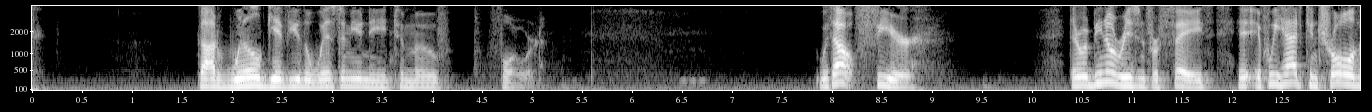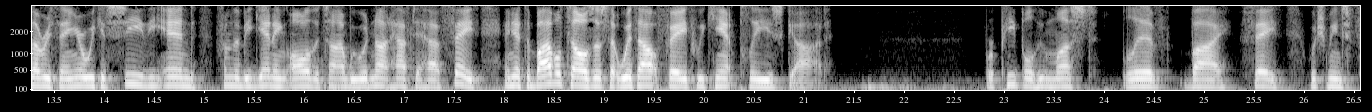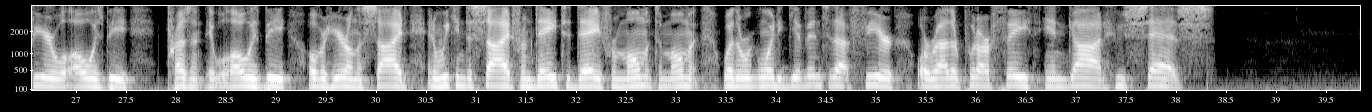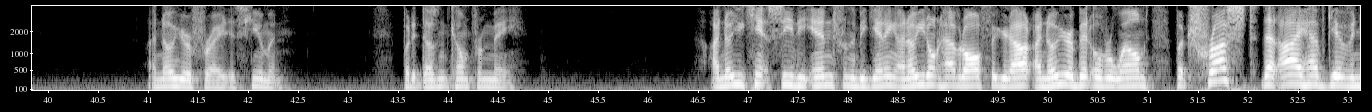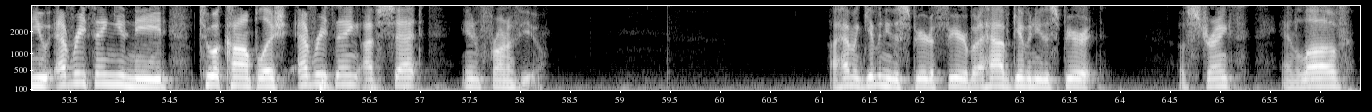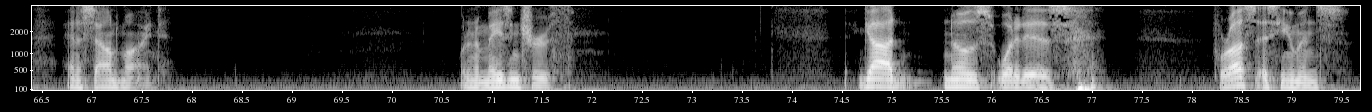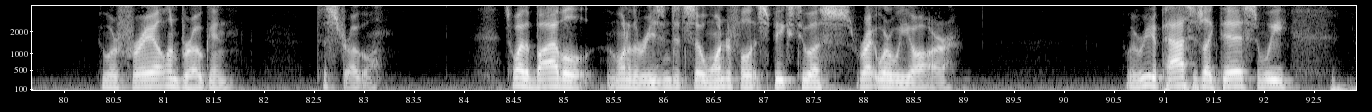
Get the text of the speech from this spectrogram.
God will give you the wisdom you need to move forward. Without fear, there would be no reason for faith. If we had control of everything or we could see the end from the beginning all the time, we would not have to have faith. And yet the Bible tells us that without faith, we can't please God. We're people who must live by faith, which means fear will always be present. It will always be over here on the side, and we can decide from day to day, from moment to moment, whether we're going to give in to that fear or rather put our faith in God who says, I know you're afraid. It's human, but it doesn't come from me. I know you can't see the end from the beginning. I know you don't have it all figured out. I know you're a bit overwhelmed, but trust that I have given you everything you need to accomplish everything I've set in front of you. I haven't given you the spirit of fear, but I have given you the spirit of strength and love and a sound mind. What an amazing truth. God knows what it is for us as humans who are frail and broken to struggle. That's why the Bible, one of the reasons it's so wonderful, it speaks to us right where we are. We read a passage like this, and we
